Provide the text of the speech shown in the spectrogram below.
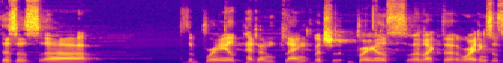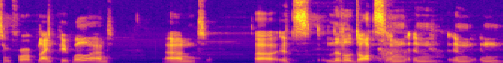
This is uh, the Braille pattern blank, which Braille is uh, like the writing system for blind people, and and uh, it's little dots in, in in in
